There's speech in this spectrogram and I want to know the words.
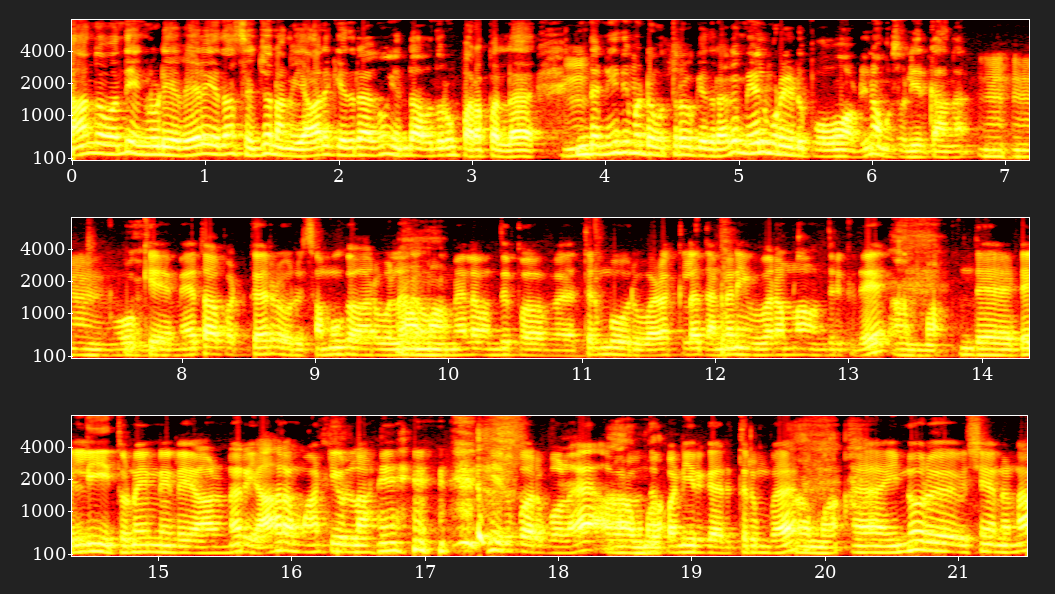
நாங்க வந்து எங்களுடைய வேலையை தான் செஞ்சோம். நாங்க யாருக்கு எதிராகவும் எந்த அவதூறும் பரப்பல இந்த நீதிமன்ற உத்தரவுக்கு எதிராக மேல்முறையீடு போவோம் அப்படின்னு அவங்க சொல்லியிருக்காங்க. ஓகே. மேதா பட்கர் ஒரு சமூக ஆர்வலர். அவங்க மேல வந்து இப்போ திரும்ப ஒரு வழக்குல தண்டனை விவரம்லாம் வந்திருக்குது. ஆமா. இந்த டெல்லி துணைநிலை ஆளுநர் யாரை மாட்டியுள்ளானே இருப்பார் போல. அவர் வந்து. பண்ணியிருக்காரு திரும்ப. ஆமா. இன்னொரு விஷயம் என்னன்னா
